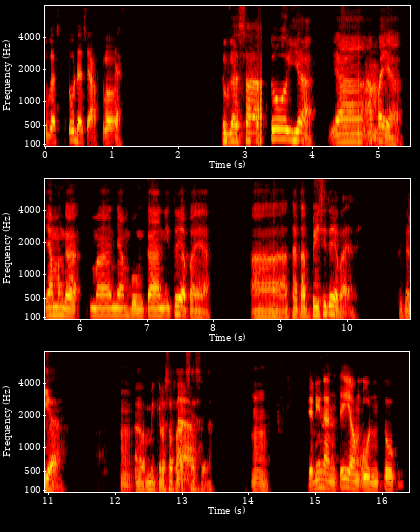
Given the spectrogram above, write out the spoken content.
tugas itu udah saya upload ya? Tugas 1 iya, yang apa Mhm. ya, yang mengga menyambungkan itu ya, Pak, ya, eee, database itu ya, Pak, ya? Tugas. 1. Mmm. Eee, Microsoft Nah Access ya? mhm. Jadi nanti yang untuk apa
